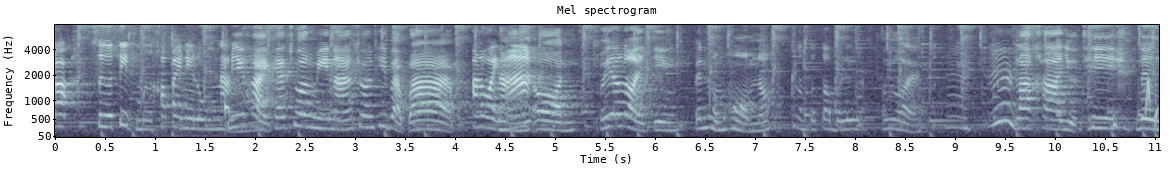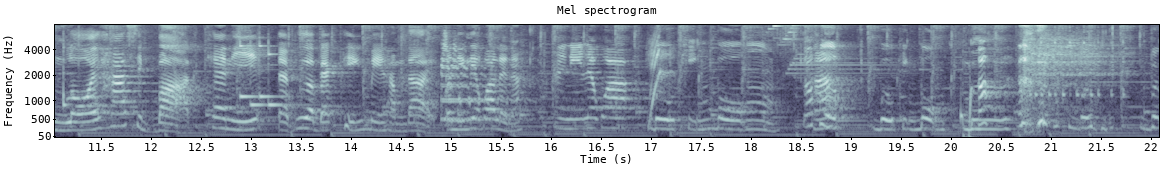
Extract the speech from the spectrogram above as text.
ก็ซื้อติดมือเข้าไปในโรงหนัง มีขายแค่ช่วงนี้นะ ช่วงที่แบบว่าอร่อยหนังมากนีออนเฮ้ยอร่อยจริง เป็นหอมๆเนาะขนมสตรอเบอรี่อะอร่อย อืมอืมราคาอยู่ที่ 150 บาท แค่นี้แต่เพื่อแบ็คพิงค์เมย์ทำได้ อันนี้เรียกว่าอะไรนะ อันนี้เรียกว่าบูพิงบง ก็คือฮะบูพิงบงบู บูบู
